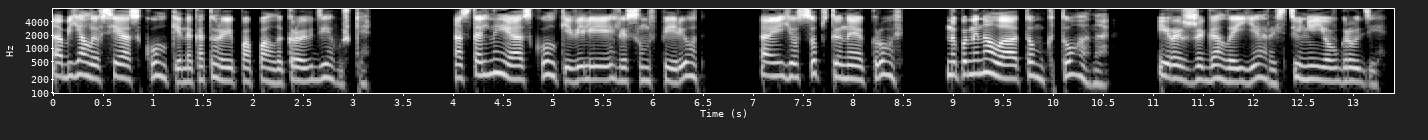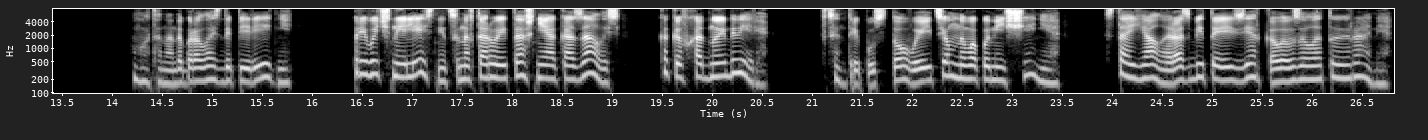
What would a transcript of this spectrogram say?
объяло все осколки, на которые попала кровь девушки. Остальные осколки вели Элисон вперед, а ее собственная кровь напоминала о том, кто она, и разжигала ярость у нее в груди. Вот она добралась до передней. Привычной лестницы на второй этаж не оказалось, как и входной двери. В центре пустого и темного помещения стояло разбитое зеркало в золотой раме.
